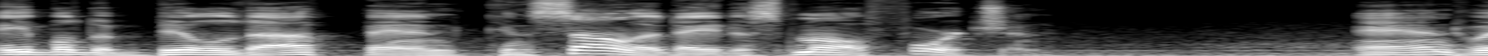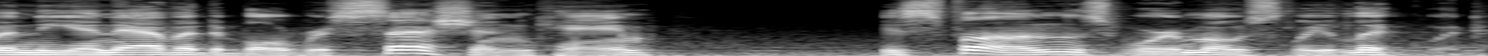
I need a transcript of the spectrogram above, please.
able to build up and consolidate a small fortune, and when the inevitable recession came, his funds were mostly liquid.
